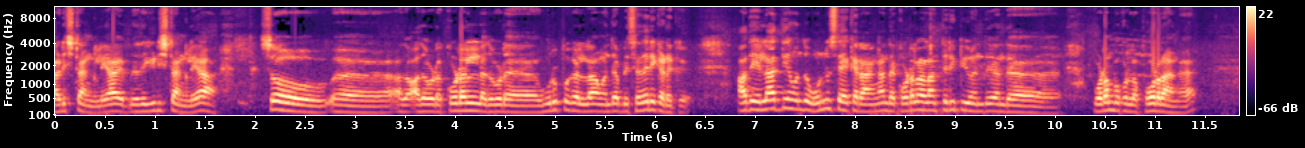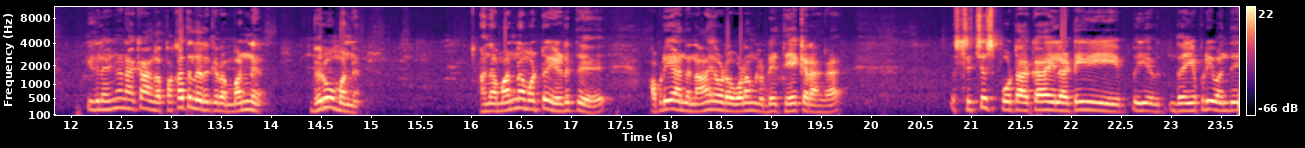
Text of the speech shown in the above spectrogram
அடிச்சிட்டாங்க இல்லையா? இடிச்சிட்டாங்க இல்லையா? ஸோ அது அதோட குடல் அதோட உறுப்புகள்லாம் வந்து அப்படி சிதறி கிடக்கு. அது எல்லாத்தையும் வந்து ஒன்று சேர்க்குறாங்க. அந்த குடலெல்லாம் திருப்பி வந்து அந்த உடம்புக்குள்ளே போடுறாங்க. இதில் என்னன்னாக்கா அங்கே பக்கத்தில் இருக்கிற மண் வெறும் மண் அந்த மண்ணை மட்டும் எடுத்து அப்படியே அந்த நாயோட உடம்புல அப்படியே தேய்க்கிறாங்க. ஸ்டிச்சஸ் போட்டாக்கா இல்லாட்டி இந்த எப்படி வந்து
